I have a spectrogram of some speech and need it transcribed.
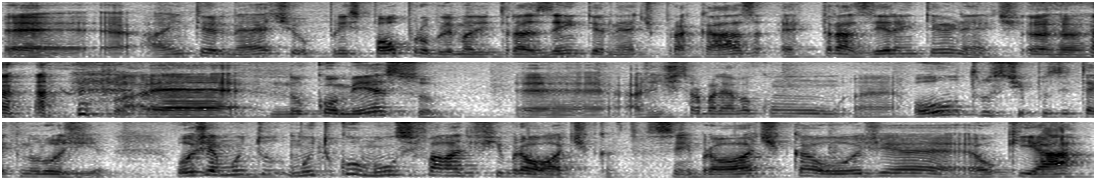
É, a internet, o principal problema de trazer a internet para casa é trazer a internet. Uhum, claro. é, no começo, é, a gente trabalhava com é, outros tipos de tecnologia. Hoje é muito, muito comum se falar de fibra ótica. Sim. Fibra ótica hoje é, é, o que há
